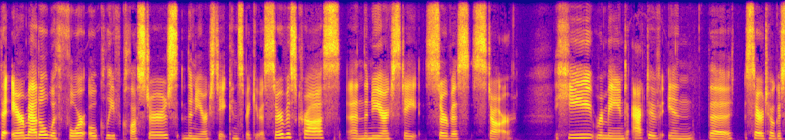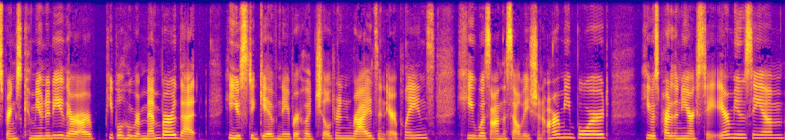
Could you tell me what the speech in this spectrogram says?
the Air Medal with four oak leaf clusters, the New York State Conspicuous Service Cross, and the New York State Service Star. He remained active in the Saratoga Springs community. There are people who remember that he used to give neighborhood children rides in airplanes. He was on the Salvation Army Board. He was part of the New York State Air Museum.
